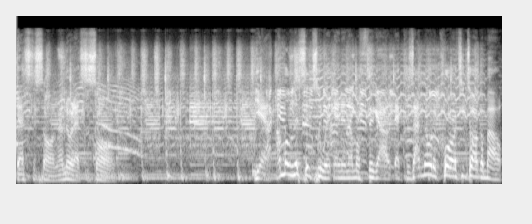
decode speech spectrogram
that's the song. I know that's the song. Yeah, I'm gonna listen to it and then I'm gonna figure out that because I know the chorus you talking about.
